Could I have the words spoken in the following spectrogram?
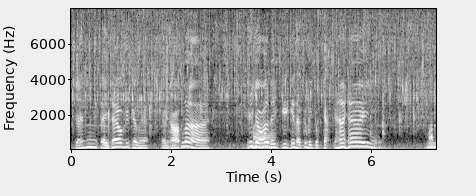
Sẽ tùy theo cái trường trường hợp nó là lý do nó bị kỹ thuật cái bị trục chặt hơi hơi. Mình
